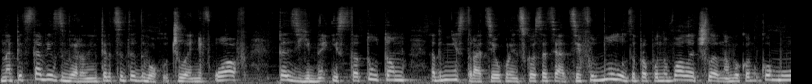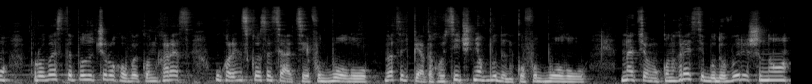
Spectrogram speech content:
На підставі звернень 32 членів УАФ та згідно із статутом адміністрації Української асоціації футболу запропонували членам виконкому провести позачерговий конгрес Української асоціації футболу 25 січня в будинку футболу. На цьому конгресі буде вирішено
